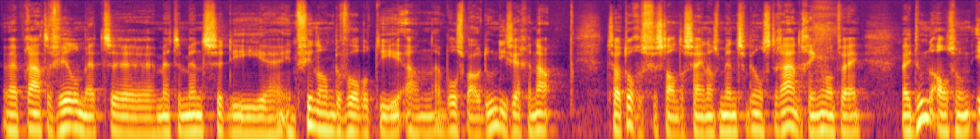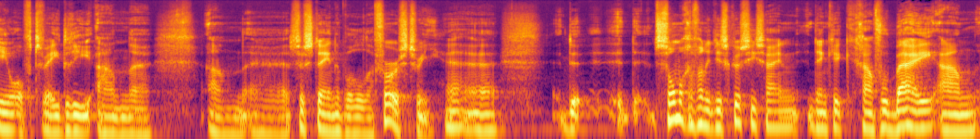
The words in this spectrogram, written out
Wij praten veel met, uh, met de mensen die uh, in Finland bijvoorbeeld die aan bosbouw doen. Die zeggen, nou, het zou toch eens verstandig zijn als mensen bij ons te raden gingen. Want wij, wij doen al zo'n eeuw of twee, drie aan, uh, aan sustainable forestry. Hè. De, de, sommige van die discussies zijn, denk ik, gaan voorbij aan,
